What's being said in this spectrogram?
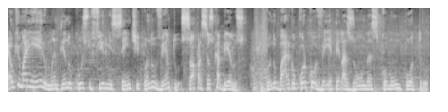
É o que o marinheiro, mantendo o curso firme, sente quando o vento sopra seus cabelos, quando o barco corcoveia pelas ondas como um potro.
